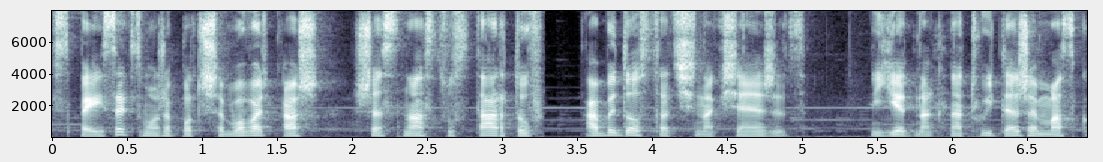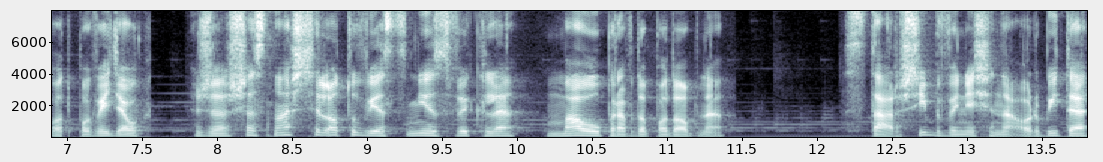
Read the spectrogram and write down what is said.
SpaceX może potrzebować aż 16 startów, aby dostać się na Księżyc. Jednak na Twitterze Musk odpowiedział, że 16 lotów jest niezwykle mało prawdopodobne. Starship wyniesie na orbitę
